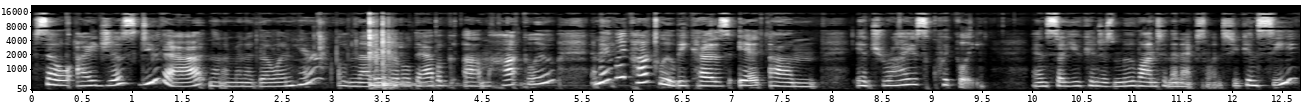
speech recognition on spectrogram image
So I just do that. And then I'm going to go in here, another little dab of um, hot glue. And I like hot glue because it, um, it dries quickly. And so you can just move on to the next one. So you can see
